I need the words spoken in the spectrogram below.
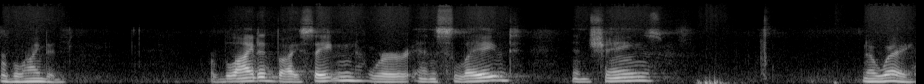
We're blinded. We're blinded by Satan. We're enslaved in chains. No way.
